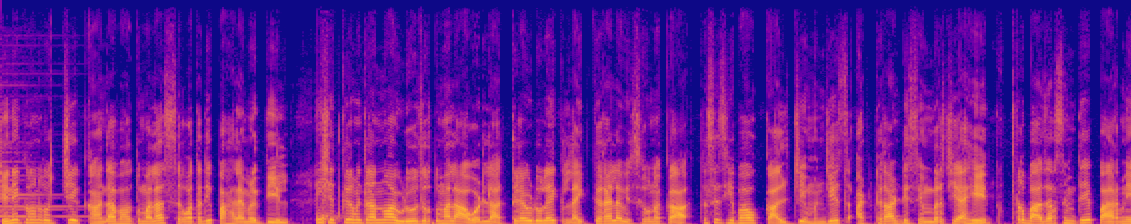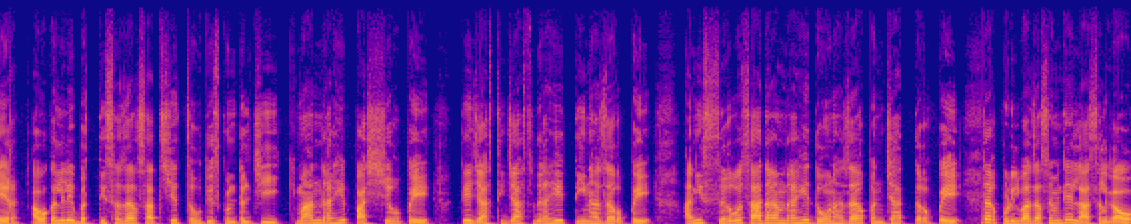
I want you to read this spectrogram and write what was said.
जेणेकरून रोजचे कांदा भाव तुम्हाला सर्वात आधी पाहायला मिळतील. आणि शेतकरी मित्रांनो हा व्हिडिओ जर तुम्हाला आवडला तर या व्हिडिओला एक लाईक करायला विसरू नका. तसेच हे भाव कालचे म्हणजेच अठरा डिसेंबरचे आहेत. तर बाजार समिती पारनेर आवक आलेले बत्तीस हजार सातशे चौतीस क्विंटलची. किमान दर आहे पाचशे रुपये. ते जास्तीत जास्त दर आहे तीन हजार रुपये आणि सर्वसाधारण दर आहे दोन हजार पंच्याहत्तर रुपये. तर पुढील बाजार समिती आहे लासलगाव.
